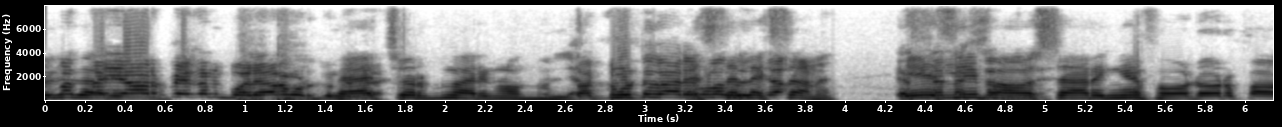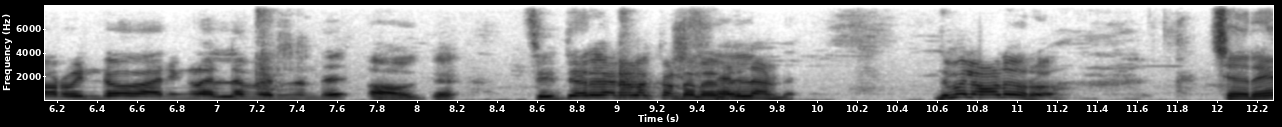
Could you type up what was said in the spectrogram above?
എൺപത്തി അയ്യായിരം റുപ്യക്കാണ് ബൊലേറോ കൊടുക്കുന്നത്. പാച്ച് വർക്കും കാര്യങ്ങളൊന്നുമില്ല തട്ടുമുട്ട് എസ് കാര്യങ്ങളൊന്നും ആണ്. A C power steering four door power window കാര്യങ്ങളെല്ലാം വരുന്നുണ്ട്. ഓക്കെ കാര്യങ്ങളൊക്കെ ഉണ്ടല്ലോ എല്ലാം ഉണ്ട്. ലോൺ ചെറിയ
